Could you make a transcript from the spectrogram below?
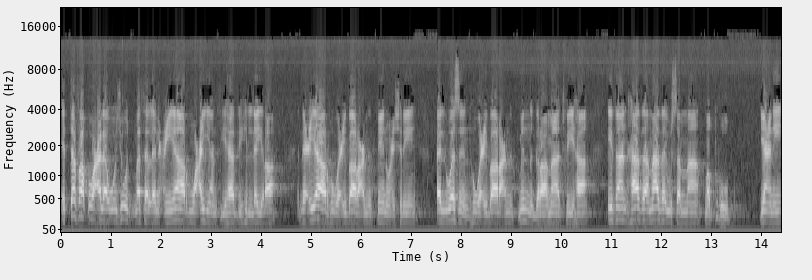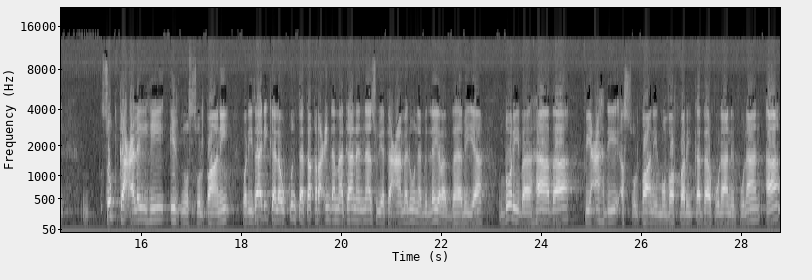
اتفقوا على وجود مثلا عيار معين في هذه الليرة. العيار هو عبارة عن 22 الوزن هو عبارة عن 8 جرامات فيها. إذا هذا ماذا يسمى مضروب؟ يعني صك عليه إذن السلطان. ولذلك لو كنت تقرأ عندما كان الناس يتعاملون بالليرة الذهبية ضرب هذا في عهد السلطان المظفر كذا فلان الفلان أه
